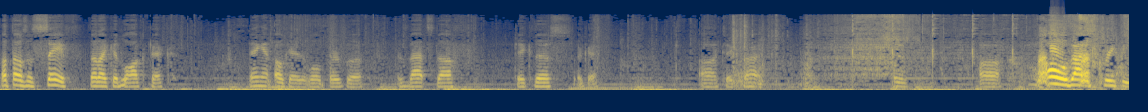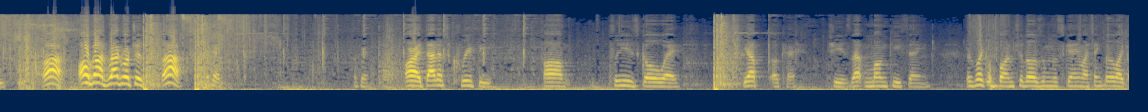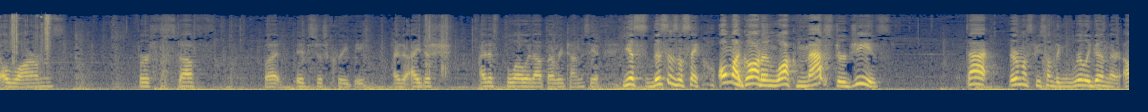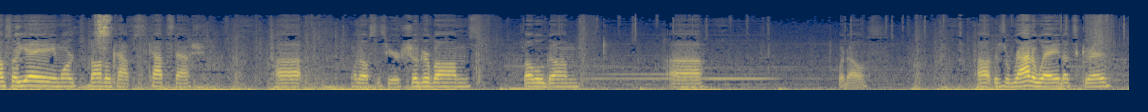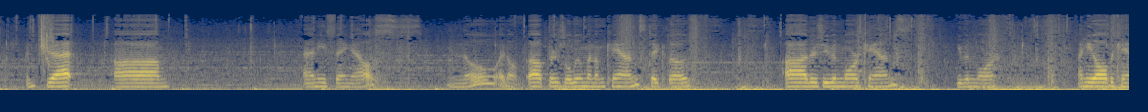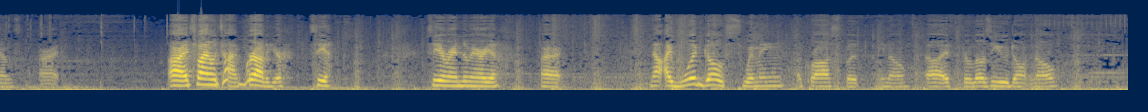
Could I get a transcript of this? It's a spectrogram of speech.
thought that was a safe that I could lockpick. Dang it. Okay, well, there's a... There's that stuff. Take this. Okay. Uh, take that. Oh. Uh. Oh, that is creepy. Ah! Oh god, radroaches! Ah! Okay. Okay. Alright, that is creepy. Um, please go away. Yep, okay. Jeez, that monkey thing. There's like a bunch of those in this game. I think they're like alarms for stuff, but it's just creepy. I, I just I just blow it up every time I see it. Yes, this is a safe. Oh my god, unlock master. Jeez. That, there must be something really good in there. Also, yay, more bottle caps. Cap stash. Uh, what else is here? Sugar bombs. Bubble gum. Uh, what else? Oh, there's a RadAway. that's good. A jet. Um, anything else? No, I don't. Oh, there's aluminum cans. Take those. Uh, there's even more cans. Even more. I need all the cans. Alright. Alright, it's finally time. We're out of here. See ya. See ya, random area. Alright. Now, I would go swimming across, but, you know, uh, if for those of you who don't know,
